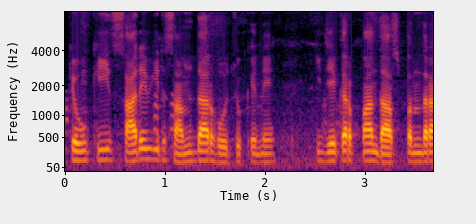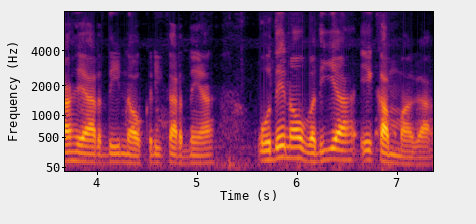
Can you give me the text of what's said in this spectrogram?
ਕਿਉਂਕਿ ਸਾਰੇ ਵੀਰ ਸਮਝਦਾਰ ਹੋ ਚੁੱਕੇ ਨੇ ਕਿ ਜੇਕਰ ਆਪਾਂ 10-15 ਹਜ਼ਾਰ ਦੀ ਨੌਕਰੀ ਕਰਦੇ ਆ ਉਹਦੇ ਨਾਲ ਵਧੀਆ ਇਹ ਕੰਮ ਆਗਾ।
